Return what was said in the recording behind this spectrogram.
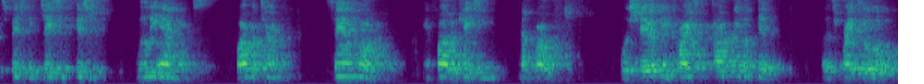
especially Jason Fisher, Willie Ambrose, Barbara Turner, Sam Carter, and Father Casey, not Barbara, will share in Christ's conquering of death. Let us pray to the Lord.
